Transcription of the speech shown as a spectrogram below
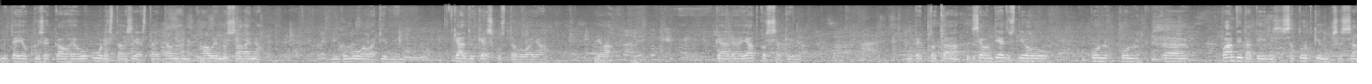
nyt ei ole kyse kauhean uudesta asiasta, että onhan hallinnossa aina, niin kuin muuallakin, niin käyty keskustelua ja, ja käydään jatkossakin. Mutta tota, se on tietysti ollut, kun, kun ö, kvantitatiivisessa tutkimuksessa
